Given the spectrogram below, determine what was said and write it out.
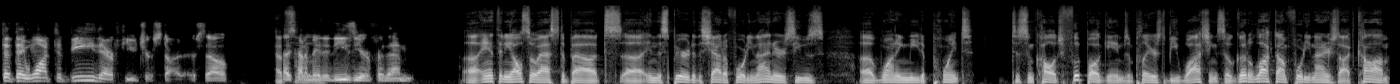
that they want to be their future starter. So that kind of made it easier for them. Uh, Anthony also asked about, uh, in the spirit of the Shadow 49ers, he was uh, wanting me to point to some college football games and players to be watching. So go to lockedon49ers.com,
